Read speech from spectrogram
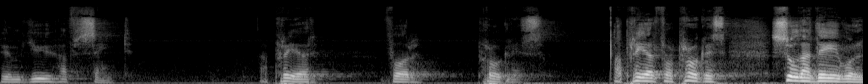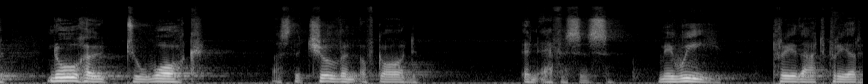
whom you have sent. A prayer for progress. A prayer for progress so that they will know how to walk as the children of God in Ephesus. May we pray that prayer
